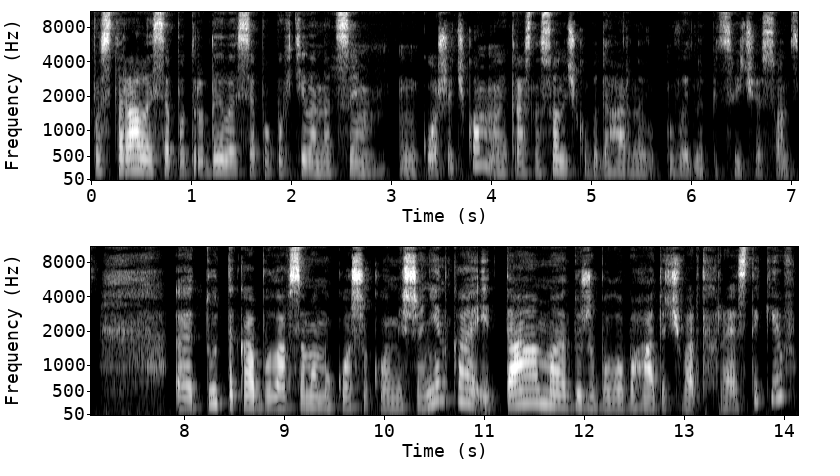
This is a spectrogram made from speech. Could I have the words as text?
постаралася, потрудилася, попихтіла над цим кошечком. Якраз на сонечку буде гарно видно, підсвічує сонце. Е, Тут така була в самому кошику мішанінка, і там е, дуже було багато чверть хрестиків.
